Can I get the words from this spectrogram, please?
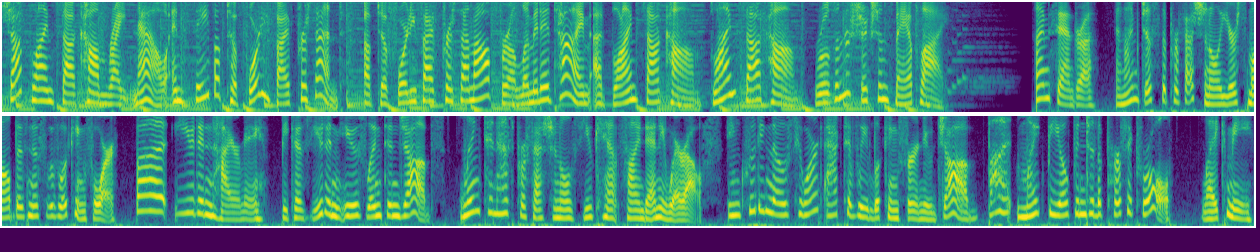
Shop Blinds.com right now and save up to 45%. Up to 45% off for a limited time at Blinds.com. Blinds.com. Rules and restrictions may apply. I'm Sandra, and I'm just the professional your small business was looking for. But you didn't hire me because you didn't use LinkedIn jobs. LinkedIn has professionals you can't find anywhere else, including those who aren't actively looking for a new job but might be open to the perfect role, like me.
